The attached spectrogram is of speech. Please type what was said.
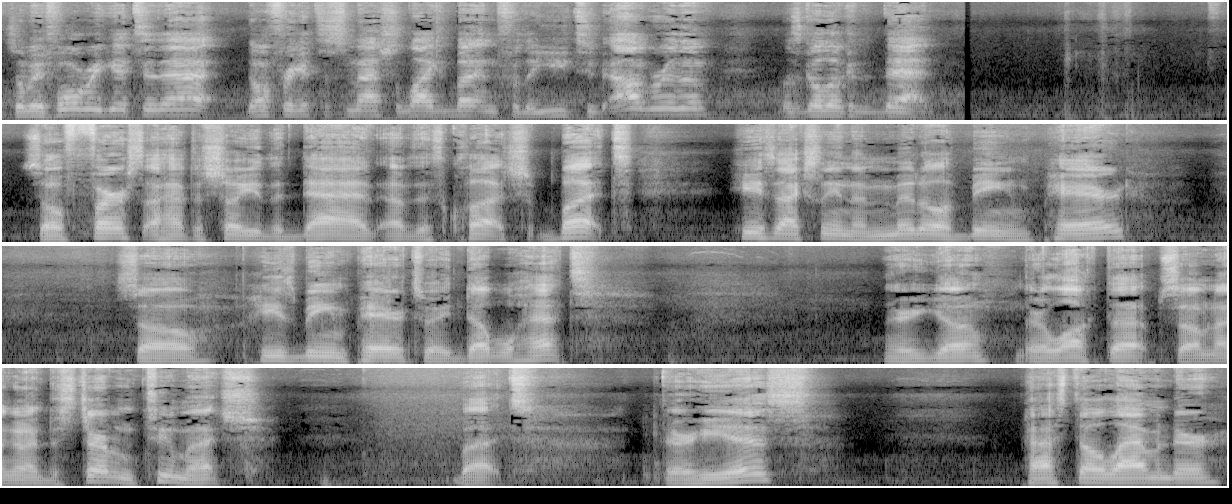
So before we get to that, don't forget to smash the like button for the YouTube algorithm. Let's go look at the dad. So first I have to show you the dad of this clutch, but he's actually in the middle of being paired. So he's being paired to a double het. There you go. They're locked up, so I'm not going to disturb them too much. But there he is. Pastel lavender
